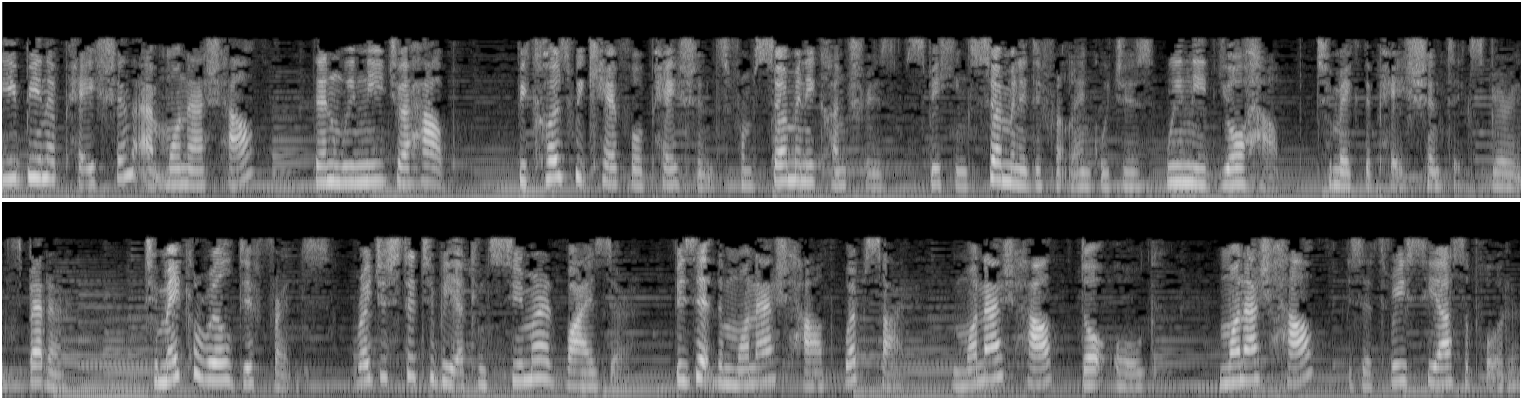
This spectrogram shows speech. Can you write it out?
you been a patient at Monash Health? Then we need your help. Because we care for patients from so many countries, speaking so many different languages, we need your help to make the patient experience better. To make a real difference, register to be a consumer advisor. Visit the Monash Health website, monashhealth.org. Monash Health is a 3CR supporter.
